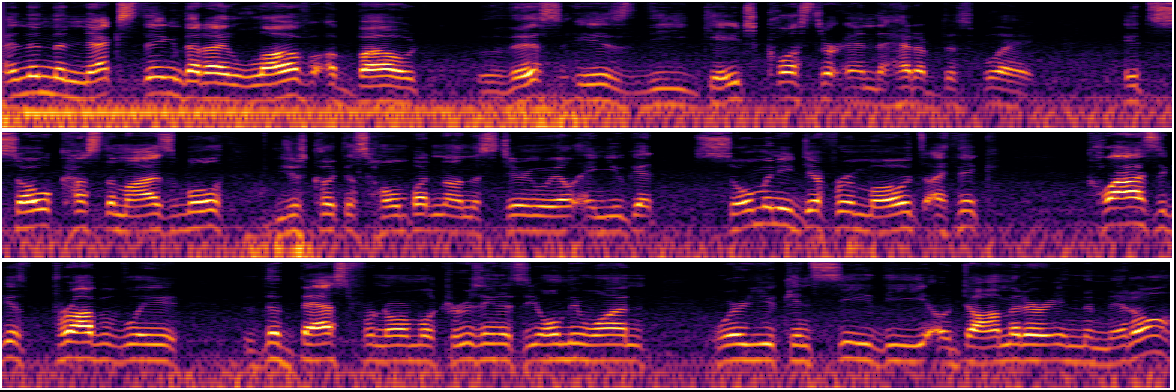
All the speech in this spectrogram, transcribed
And then the next thing that I love about this is the gauge cluster and the head-up display. It's so customizable. You just click this home button on the steering wheel and you get so many different modes. I think classic is probably the best for normal cruising. It's the only one where you can see the odometer in the middle,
